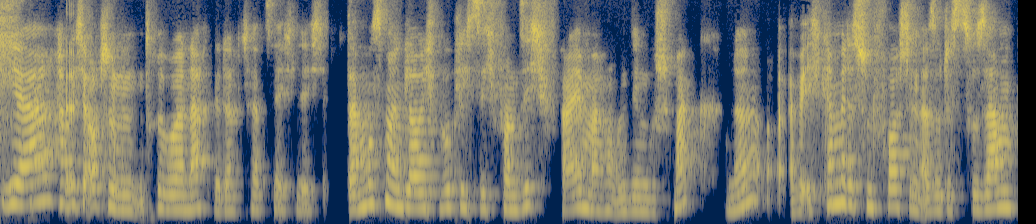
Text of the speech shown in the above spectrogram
Ja, habe ich auch schon drüber nachgedacht, tatsächlich. Da muss man, glaube ich, wirklich sich von sich frei machen und dem Geschmack. Ne? Aber ich kann mir das schon vorstellen. Also das zusammen,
